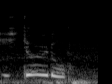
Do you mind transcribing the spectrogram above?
this turtle.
